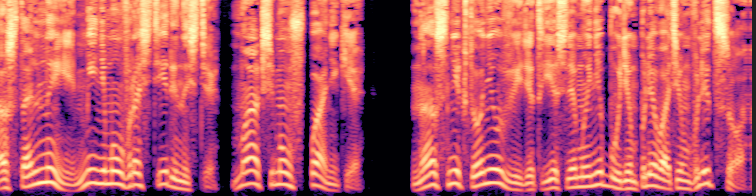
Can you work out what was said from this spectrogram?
Остальные — минимум в растерянности, максимум в панике. Нас никто не увидит, если мы не будем плевать им в лицо.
